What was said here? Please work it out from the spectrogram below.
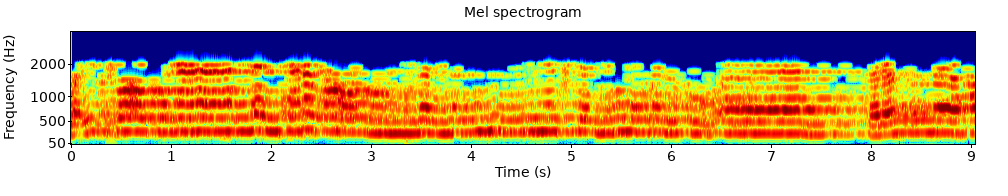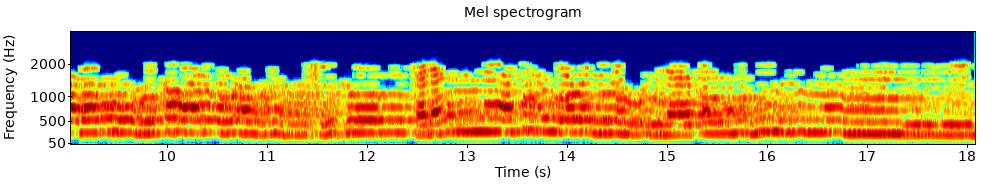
وإذ صرفنا إليك نفرا من يستمعون القرآن فلما حضروه قالوا أنصتوا فلما قضي ولوا إلى قومهم منذرين.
